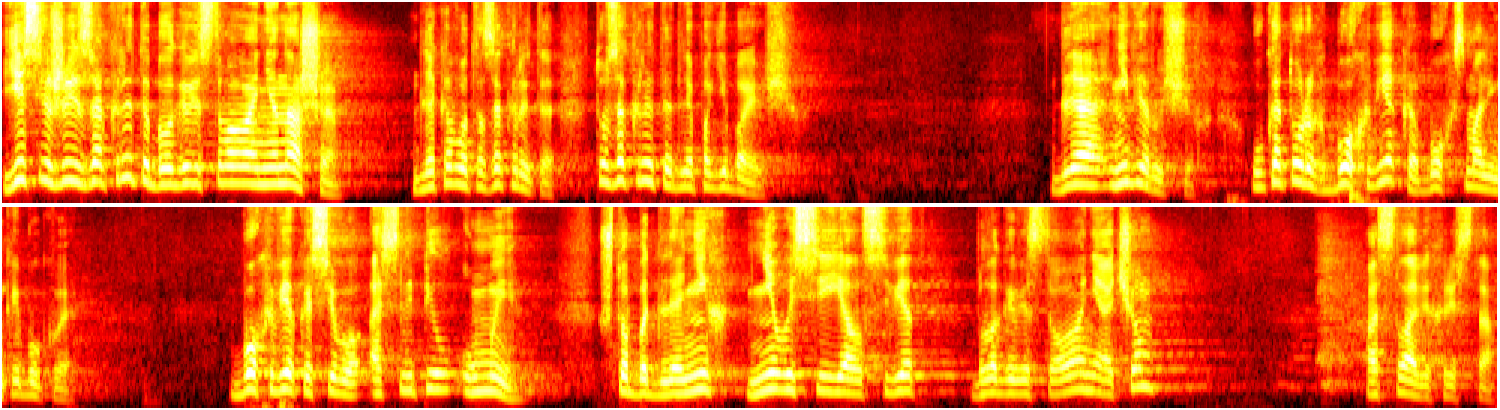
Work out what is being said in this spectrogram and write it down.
Если же и закрыто благовествование наше, для кого-то закрыто, то закрыто для погибающих, для неверующих, у которых Бог века, Бог с маленькой буквы, Бог века сего ослепил умы, чтобы для них не высиял свет благовествования о чем? О славе Христа.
